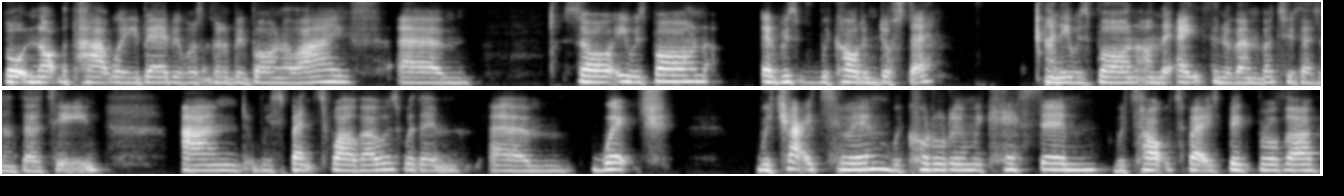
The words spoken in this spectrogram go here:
but not the part where your baby wasn't going to be born alive. Um, so he was born, it was we called him Dusty, and he was born on the 8th of November 2013. And we spent 12 hours with him, um, which we chatted to him, we cuddled him, we kissed him, we talked about his big brother.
